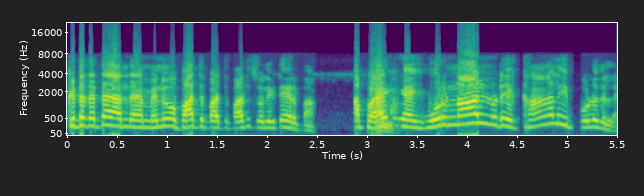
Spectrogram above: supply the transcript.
கிட்டத்தட்ட அந்த மெனுவை பார்த்து பார்த்து பார்த்து சொல்லிக்கிட்டே இருப்பாங்க. அப்ப ஒரு நாளினுடைய காலை பொழுதுல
